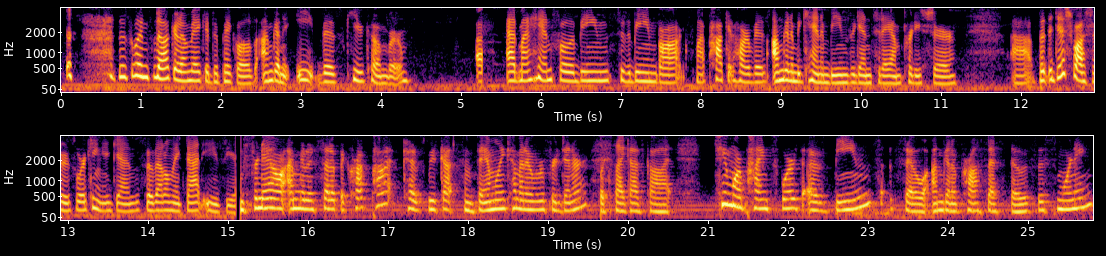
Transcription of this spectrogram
this one's not gonna make it to pickles. I'm gonna eat this cucumber. Add my handful of beans to the bean box, my pocket harvest. I'm gonna be canning beans again today, I'm pretty sure. Uh, but the dishwasher is working again, so that'll make that easier. For now, I'm gonna set up the crock pot because we've got some family coming over for dinner. Looks like I've got two more pints worth of beans, so I'm gonna process those this morning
